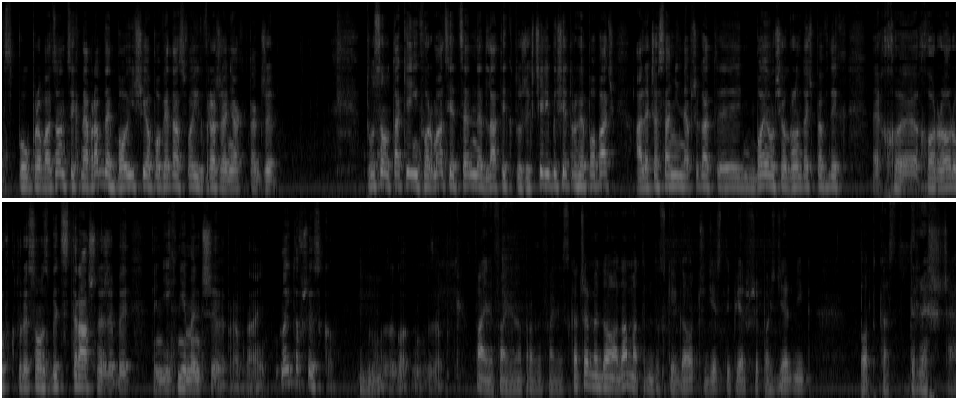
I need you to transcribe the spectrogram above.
współprowadzących naprawdę boi się opowiada o swoich wrażeniach, także tu są takie informacje cenne dla tych, którzy chcieliby się trochę pobać, ale czasami na przykład y, boją się oglądać pewnych e, horrorów, które są zbyt straszne, żeby ich nie męczyły, prawda? No i to wszystko. No, zgodnie, za- Fajnie, fajnie, naprawdę fajnie. Skaczemy do Adama Trendowskiego, 31 październik, podcast Dreszcze.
